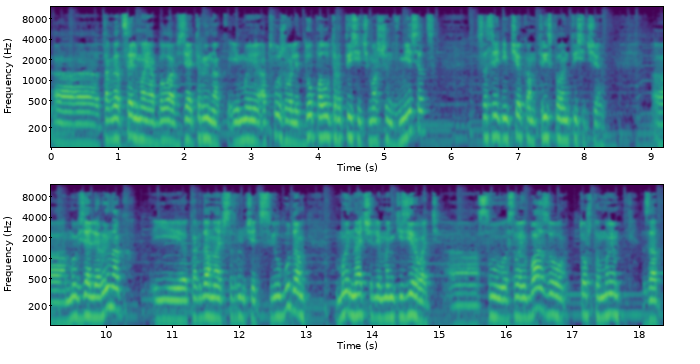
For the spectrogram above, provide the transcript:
Э, тогда цель моя была взять рынок, и мы обслуживали до полутора тысяч машин в месяц со средним чеком 3,5 тысячи. Э, мы взяли рынок, и когда мы начали сотрудничать с Вилгудом, мы начали монетизировать э, свою, свою базу, то, что мы за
